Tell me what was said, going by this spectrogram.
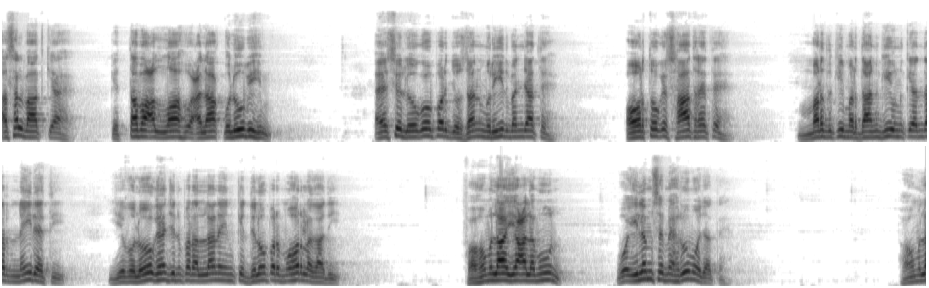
اصل بات کیا ہے کہ تب اللہ علا قلوب ایسے لوگوں پر جو زن مرید بن جاتے ہیں، عورتوں کے ساتھ رہتے ہیں، مرد کی مردانگی ان کے اندر نہیں رہتی یہ وہ لوگ ہیں جن پر اللہ نے ان کے دلوں پر مہر لگا دی۔ فہم لا یا علمون وہ علم سے محروم ہو جاتے ہیں۔ فہم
